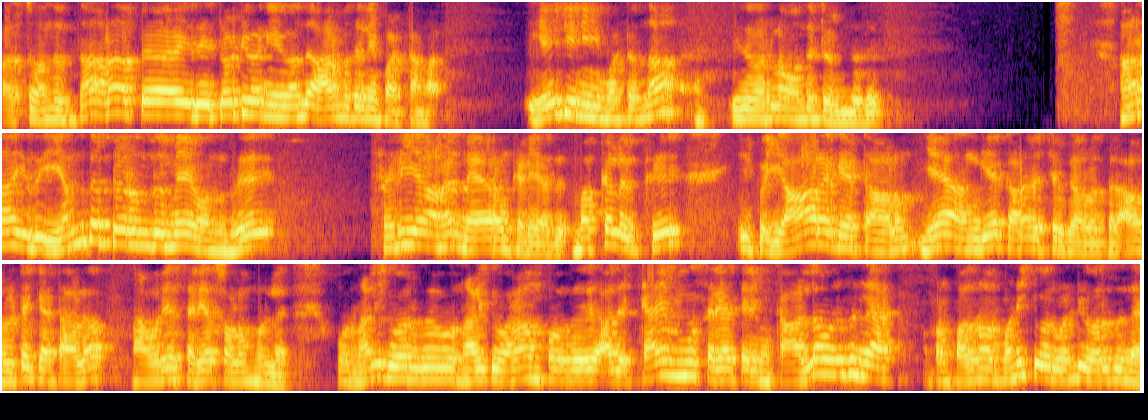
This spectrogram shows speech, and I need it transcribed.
ஃபஸ்ட்டு வந்தது தான் ஆனால் இப்போ இது டுவெண்ட்டி ஒன் வந்து ஆரம்பத்தில் நிப்பாட்டாங்க எயிட்டீன் மட்டும்தான் இது வரலும் வந்துட்டு இருந்தது ஆனால் இது எந்த பேருந்துமே வந்து சரியான நேரம் கிடையாது. மக்களுக்கு இப்போ யாரை கேட்டாலும் ஏன் அங்கேயே கடை வச்சிருக்கார் ஒருத்தர்? அவர்கிட்ட கேட்டாலும் அவரே சரியாக சொல்ல முடியல. ஒரு நாளைக்கு வருது ஒரு நாளைக்கு வராமல் போகுது அது டைமும் சரியாக தெரியும். காலைல வருதுங்க அப்புறம் பதினோரு மணிக்கு ஒரு வண்டி வருதுங்க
